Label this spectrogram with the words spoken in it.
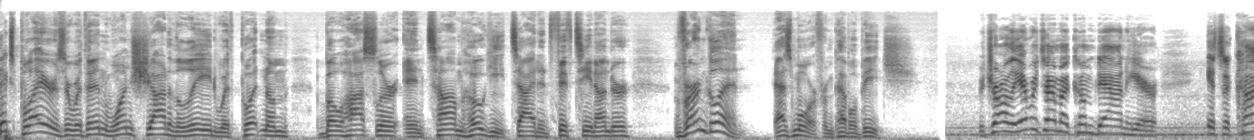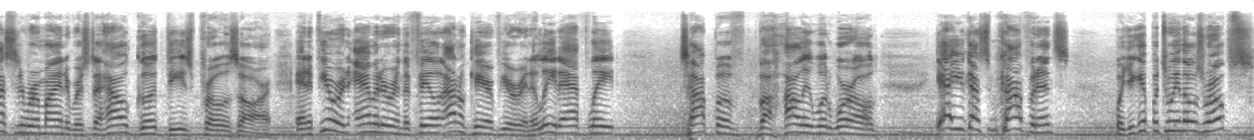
Six players are within one shot of the lead with Putnam, Beau Hossler, and Tom Hoge tied at 15 under. Vern Glenn has more from Pebble Beach. But Charlie, every time I come down here, it's a constant reminder as to how good these pros are. And if you're an amateur in the field, I don't care if you're an elite athlete, top of the Hollywood world, yeah, you got some confidence, but you get between those ropes,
